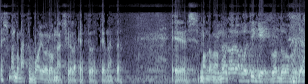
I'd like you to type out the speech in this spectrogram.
és mondom, hát a Bajorról mesélek egy történetet. És mondom, a múlt... Arra volt igény, gondolom, hogy ez...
